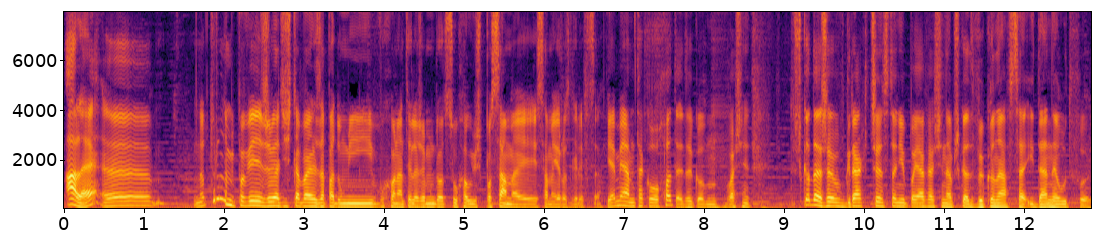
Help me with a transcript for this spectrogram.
ale e, no trudno mi powiedzieć, że jakiś kawałek zapadł mi w ucho na tyle, żebym go odsłuchał już po samej, samej rozgrywce. Ja miałem taką ochotę, tylko właśnie Szkoda, że w grach często nie pojawia się na przykład wykonawca i dany utwór,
